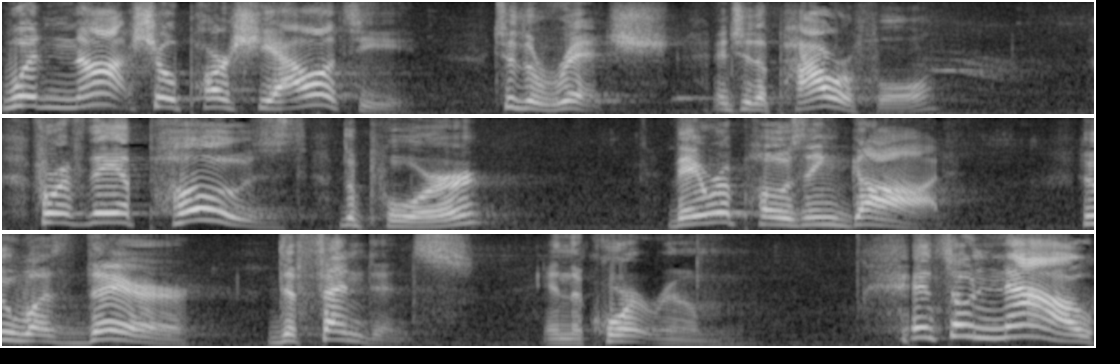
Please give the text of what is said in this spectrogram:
would not show partiality to the rich and to the powerful. For if they opposed the poor, they were opposing God, who was their defendant in the courtroom. And so now,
